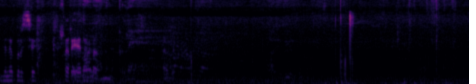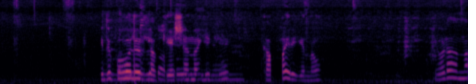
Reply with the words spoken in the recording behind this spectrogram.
ഇതിനെ കുറിച്ച് മക്കളെ. അതെ. ഇതുപോലൊരു ലൊക്കേഷൻ നോക്കിയൊക്കെ കപ്പ ഇരിക്കുന്നു. ഇവിടെ വന്ന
